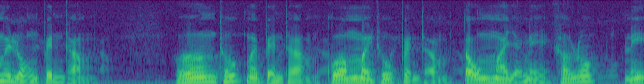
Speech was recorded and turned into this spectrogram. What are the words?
ไม่หลงเป็นธรรมความทุกข์ไม่เป็นธรรมความไม่ทุกข์เป็นธรรมตรงมาอย่างนี้ เขารบนี้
